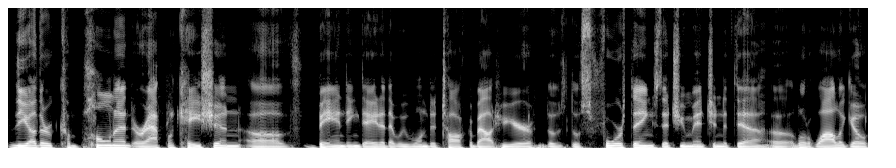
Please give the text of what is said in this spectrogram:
The other component or application of banding data that we wanted to talk about here, those those four things that you mentioned at the, uh, a little while ago,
